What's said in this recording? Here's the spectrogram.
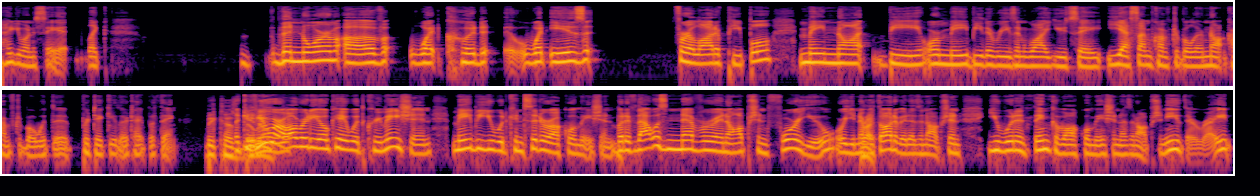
how you want to say it, like the norm of what could what is for a lot of people may not be or may be the reason why you say yes i'm comfortable or not comfortable with the particular type of thing Because like if you were already okay with cremation maybe you would consider aquamation but if that was never an option for you or you never Right. thought of it as an option you wouldn't think of aquamation as an option either right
